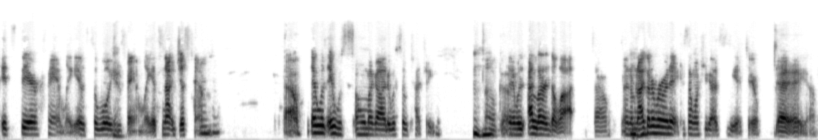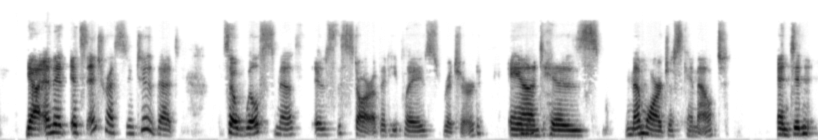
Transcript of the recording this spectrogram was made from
it's their family it's the williams family it's not just him Mhm. so it was it was oh my god it was so touching Mhm. Oh, and it was i learned a lot so and i'm not Mhm. going to ruin it because i want you guys to see it too Yeah, yeah, yeah. Yeah, and it, it's interesting too that so Will Smith is the star of it. He plays Richard, and his memoir just came out and didn't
